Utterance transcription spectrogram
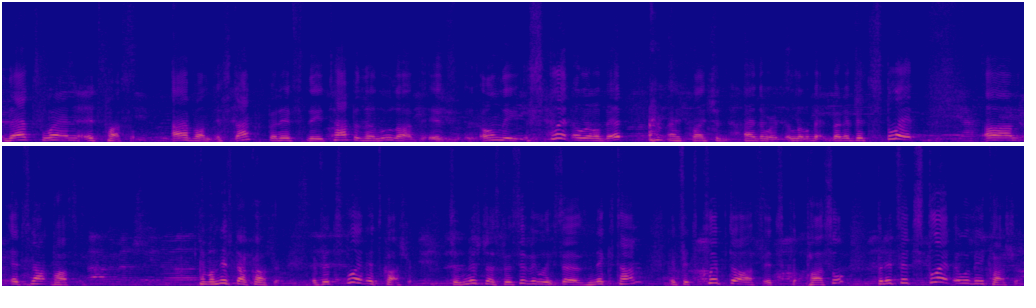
that's when it's pasul. Avon istak, but if the top of the lulav is only split a little bit, I, I should add the word a little bit, but if it's split, um, it's not pasul. If it's split, it's kosher. So the Mishnah specifically says niktam. If it's clipped off, it's pasul. But if it's split, it would be kosher.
